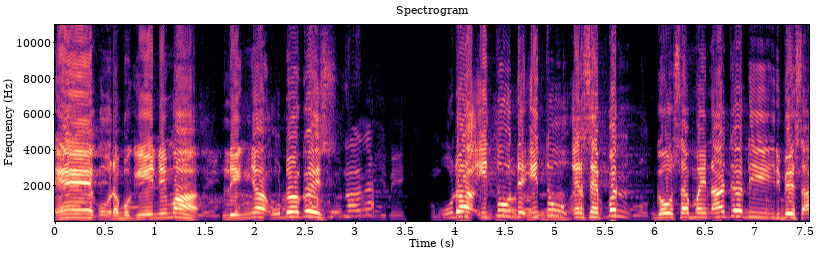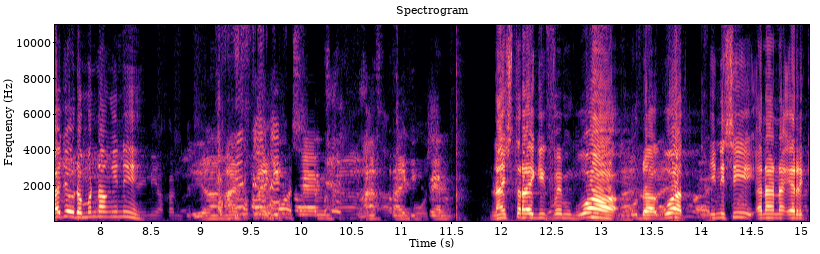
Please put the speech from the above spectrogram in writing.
Eh, kok udah begini mah? Linknya udah guys. Udah itu de, itu R7 gak usah main aja di di biasa aja udah menang ini. Iya, nice try Fam. Nice try Fam. Nice try Fam gua udah gua ini sih anak-anak RQ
